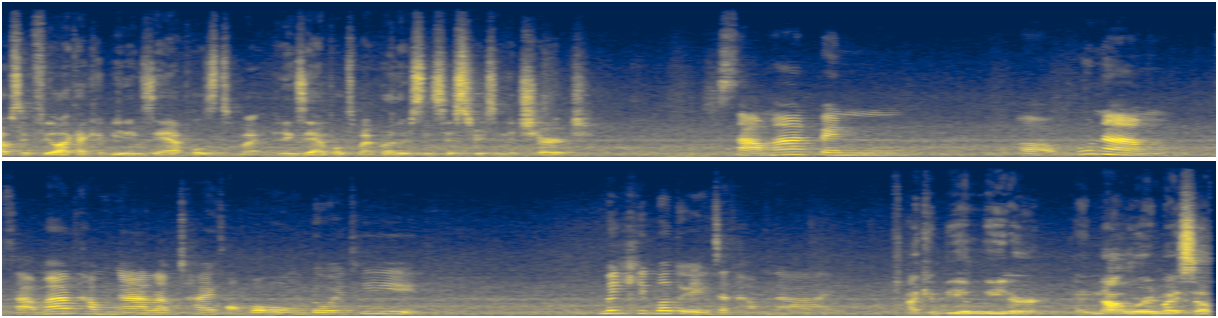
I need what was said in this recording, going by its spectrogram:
Helps me feel like I can be an example to my, an example to my brothers and sisters in the church. สามารถเป็นเอ่อผู้นำสามารถทำงานรับใช้ของพระองค์โดยที่ไม่คิดว่าตัวเองจะทำได้ I can be a leader and not worry myself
